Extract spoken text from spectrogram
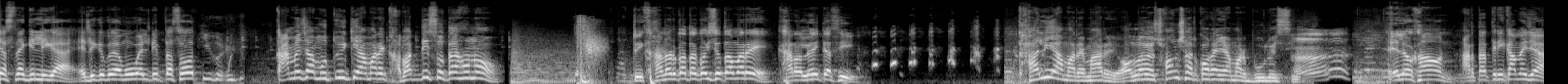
যাস না কি লিগা? এদিকে বইয়া মোবাইল টিপতাছ? কামে যামু তুই কি আমারে খাবার দিছ এখনও? তুই খানোর কথা কইছ তো আমারে খারা লইতাছি খালি আমারে মারে অলয়ে সংসার করাই আমার ভুল হইছে। এলো খাওন আর তাড়াতাড়ি কামে যা।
